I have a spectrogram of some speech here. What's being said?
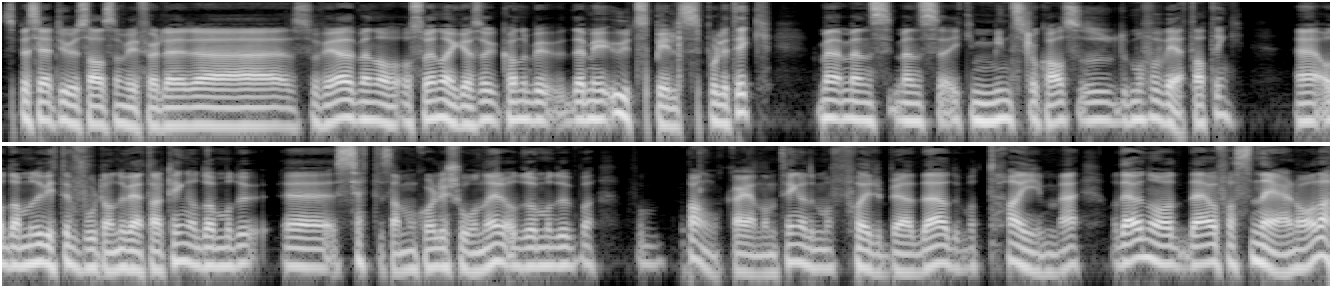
Spesielt i USA, som vi følger, eh, Sofie, men også i Norge, så kan det bli Det er mye utspillspolitikk, mens, mens ikke minst lokalt, så du må få vedtatt ting. Eh, og da må du vite hvordan du vedtar ting, og da må du eh, sette sammen koalisjoner, og da må du få banka gjennom ting, og du må forberede, og du må time. Og det er jo noe, det er jo fascinerende òg, da.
